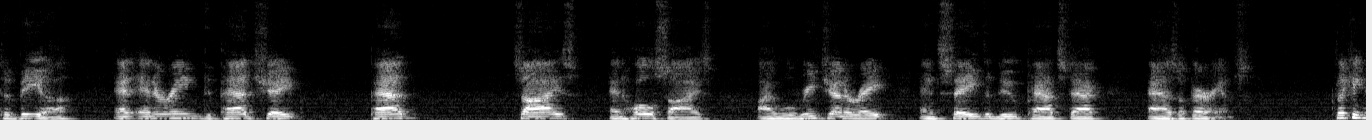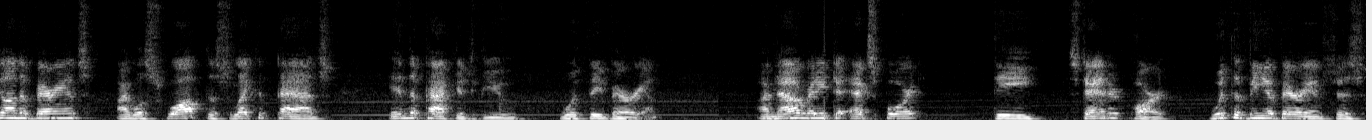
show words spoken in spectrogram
to via and entering the pad shape, pad size, and hole size, I will regenerate and save the new pad stack as a variance. Clicking on the variance, I will swap the selected pads in the package view with the variant. I'm now ready to export the standard part with the VIA variances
